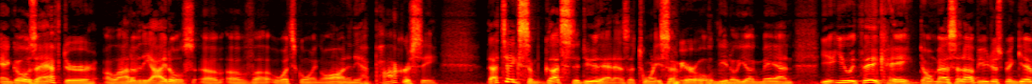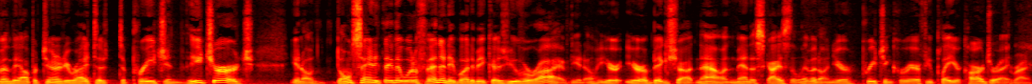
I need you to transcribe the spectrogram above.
and goes after a lot of the idols of, of uh, what's going on and the hypocrisy that takes some guts to do that as a 20 some year old you know young man. You, you would think hey don't mess it up. You've just been given the opportunity right to, to preach in the church. You know don't say anything that would offend anybody because you've arrived you know. You're you're a big shot now and man the sky's the limit on your preaching career if you play your cards right. Right.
